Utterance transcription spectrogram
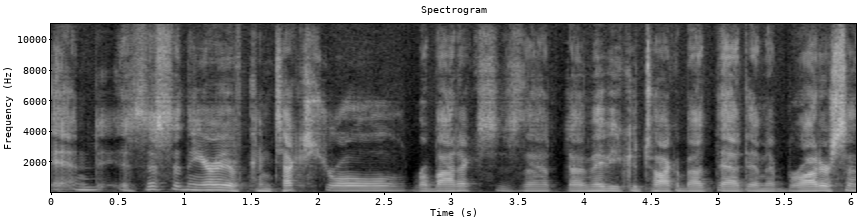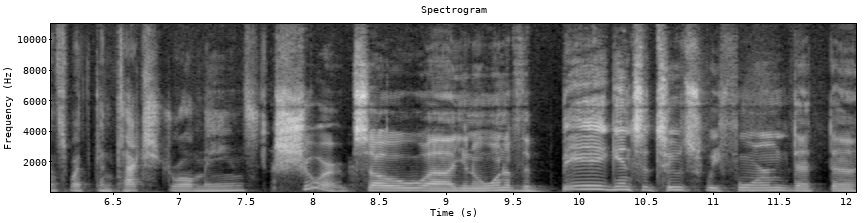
And is this in the area of contextual robotics? Is that uh, maybe you could talk about that in a broader sense, what contextual means? Sure. So, uh, you know, one of the big institutes we formed at uh,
